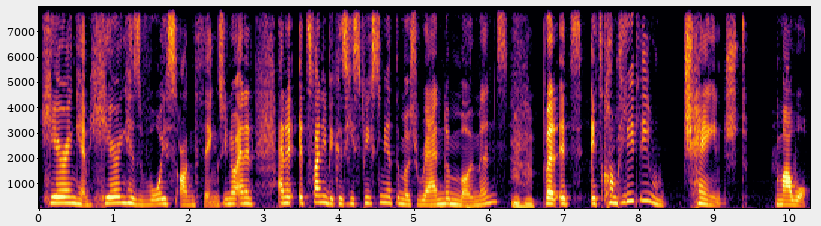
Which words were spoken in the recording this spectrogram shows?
hearing him, hearing his voice on things, you know, and it, and it, it's funny because he speaks to me at the most random moments, Mm-hmm. but it's it's completely changed my walk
